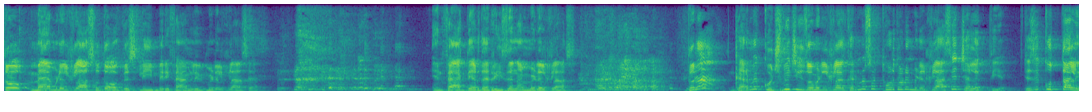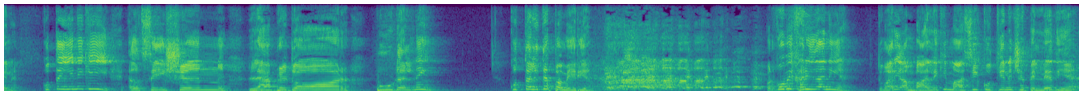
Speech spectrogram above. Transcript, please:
तो मैं मिडिल क्लास हूँ तो ऑब्वियसली मेरी फैमिली भी मिडिल क्लास है। In fact there the reason I middle class घर में कुछ भी चीज़ों मिडिल क्लास घर में थोड़ी थोड़ी मिडिल क्लास ही झलकती है। जैसे कुत्ता लेना है। कुत्ता ये नहीं कि एल्सेशन लैब्राडोर पूडल नहीं। कुत्ता लेते पमेरियन और वो भी खरीदा नहीं है। तुम्हारी अंबाले की मासी कुत्ती ने छह पिल्ले दिए हैं,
